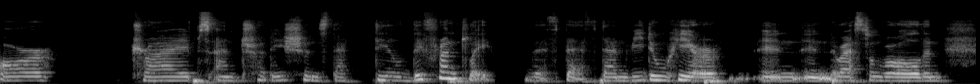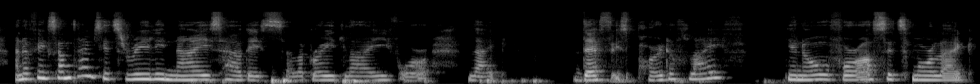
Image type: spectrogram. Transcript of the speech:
are tribes and traditions that deal differently with death than we do here in in the western world and and i think sometimes it's really nice how they celebrate life or like death is part of life you know for us it's more like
